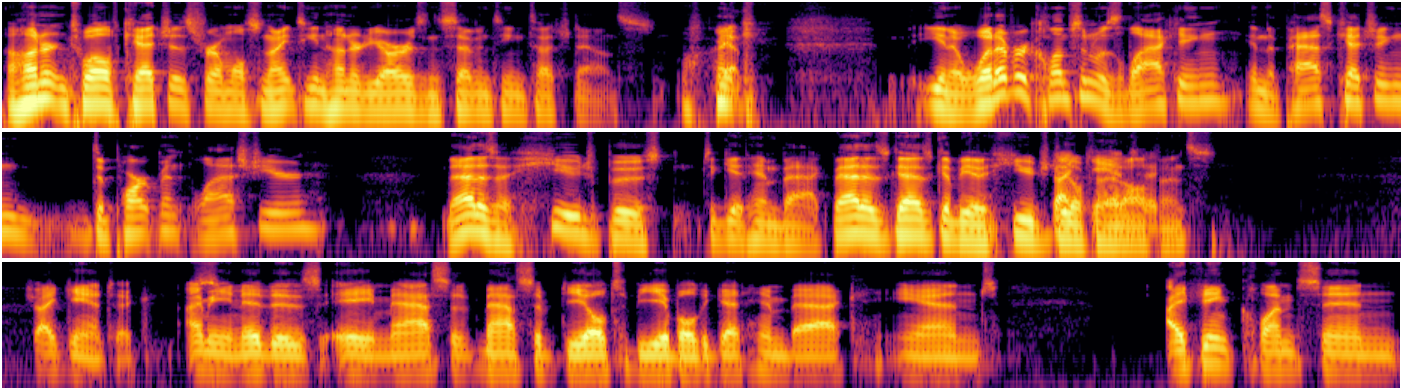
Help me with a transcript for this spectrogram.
112 catches for almost 1,900 yards and 17 touchdowns. Like, yep. you know, whatever Clemson was lacking in the pass catching department last year, that is a huge boost to get him back. That is that's going to be a huge Gigantic. deal for that offense. Gigantic. I mean, it is a massive, massive deal to be able to get him back. And I think Clemson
